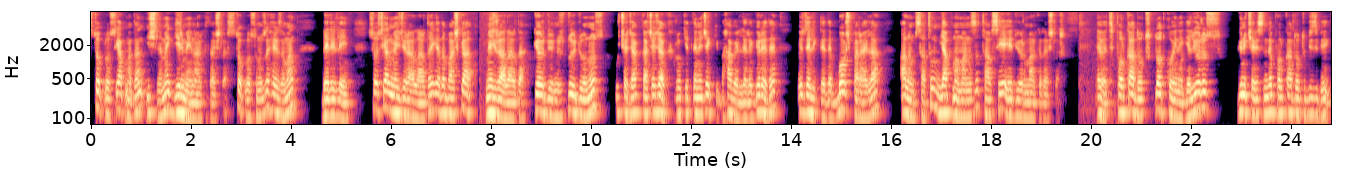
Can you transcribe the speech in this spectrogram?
Stop loss yapmadan işleme girmeyin arkadaşlar. Stop loss'unuzu her zaman belirleyin. Sosyal mecralarda ya da başka mecralarda gördüğünüz, duyduğunuz uçacak, kaçacak, roketlenecek gibi haberlere göre de özellikle de borç parayla alım satım yapmamanızı tavsiye ediyorum arkadaşlar. Evet Polkadot Dogecoin'e geliyoruz. Gün içerisinde Polkadot'u bizi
